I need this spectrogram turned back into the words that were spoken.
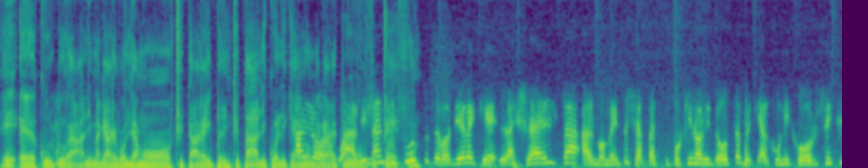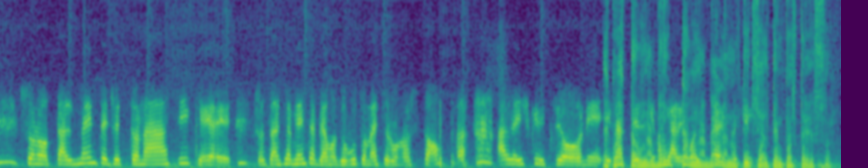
e eh, culturali. Magari vogliamo citare i principali, quelli che hanno allora, magari guardi, più successo. Innanzitutto devo dire che la scelta al momento si è un pochino ridotta perché alcuni corsi sono talmente gettonati che sostanzialmente abbiamo dovuto mettere uno stop alle iscrizioni. E questa è una brutta e una bella notizia al tempo stesso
